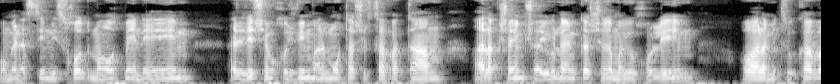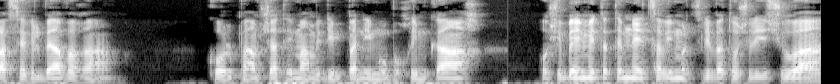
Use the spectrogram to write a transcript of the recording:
או מנסים לסחוט דמעות מעיניהם על ידי שהם חושבים על מותה של צוואתם, על הקשיים שהיו להם כאשר הם היו חולים, או על המצוקה והסבל בעברם. כל פעם שאתם מעמידים פנים ובוכים כך, או שבאמת אתם נעצבים על צליבתו של ישוע,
